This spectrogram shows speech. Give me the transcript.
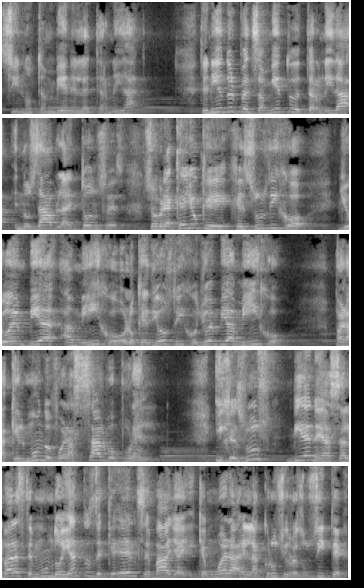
sino también en la eternidad. Teniendo el pensamiento de eternidad, nos habla entonces sobre aquello que Jesús dijo, yo envié a mi hijo, o lo que Dios dijo, yo envié a mi hijo para que el mundo fuera salvo por él. Y Jesús viene a salvar este mundo y antes de que Él se vaya y que muera en la cruz y resucite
